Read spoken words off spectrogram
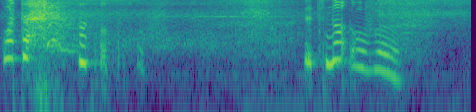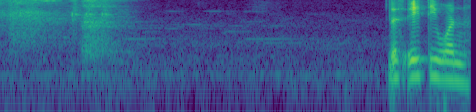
What the hell? it's not over. That's 81.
